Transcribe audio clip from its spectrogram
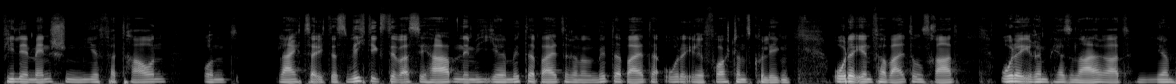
viele Menschen mir vertrauen und gleichzeitig das Wichtigste, was sie haben, nämlich ihre Mitarbeiterinnen und Mitarbeiter oder ihre Vorstandskollegen oder ihren Verwaltungsrat oder ihren Personalrat mir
